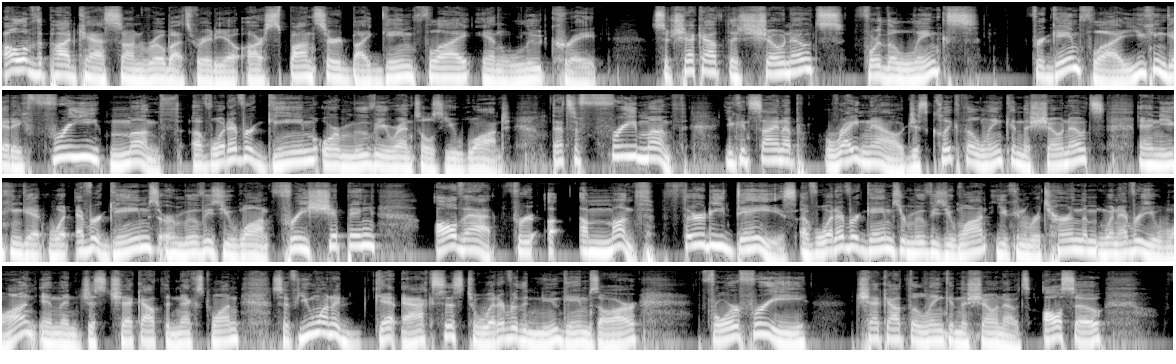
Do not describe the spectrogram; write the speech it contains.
All of the podcasts on Robots Radio are sponsored by Gamefly and Loot Crate. So check out the show notes for the links. For Gamefly, you can get a free month of whatever game or movie rentals you want. That's a free month. You can sign up right now. Just click the link in the show notes and you can get whatever games or movies you want. Free shipping, all that for a, a month, 30 days of whatever games or movies you want. You can return them whenever you want and then just check out the next one. So if you want to get access to whatever the new games are for free, check out the link in the show notes. Also,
